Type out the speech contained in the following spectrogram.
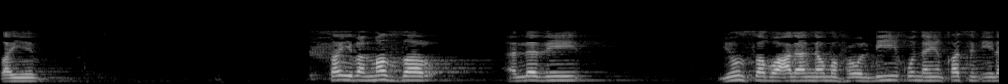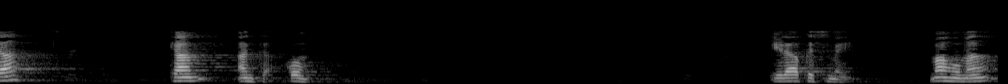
طيب. طيب المصدر الذي ينصب على أنه مفعول به قلنا ينقسم إلى كم؟ أنت. قم. إلى قسمين. ما هما؟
